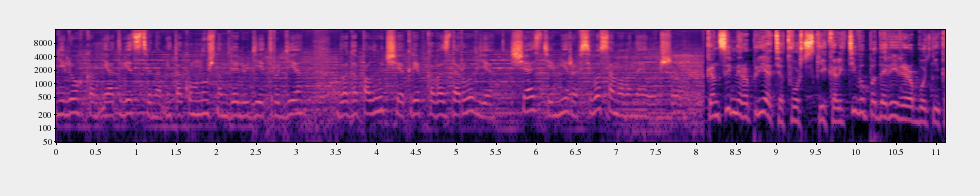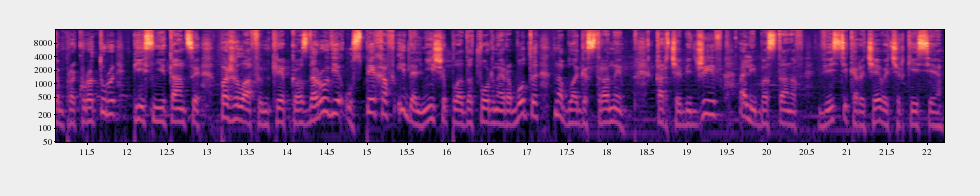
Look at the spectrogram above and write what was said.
нелегком и ответственном и таком нужном для людей труде, благополучия, крепкого здоровья, счастья, мира, всего самого наилучшего. В конце мероприятия творческие коллективы подарили работникам прокуратуры песни и танцы, пожелав им крепкого здоровья, успехов и дальнейшей плодотворной работы на благо страны. Карча Биджиев, Али Бастанов. Вести Карачаева, Черкесия.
